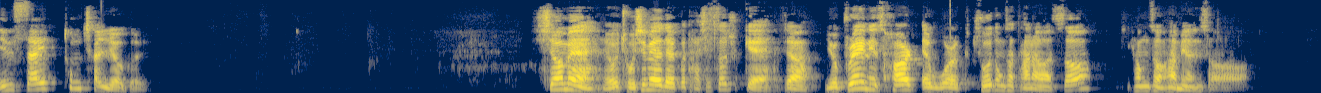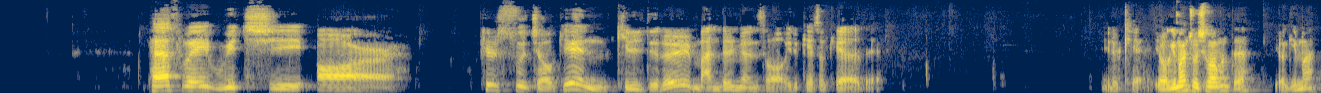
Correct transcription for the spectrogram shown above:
insight 통찰력을 시험에 여기 조심해야 될 거 다시 써줄게. 자, your brain is hard at work. 주어 동사 다 나왔어. 형성하면서 pathway which are 필수적인 길들을 만들면서 이렇게 해석해야 돼. 이렇게 여기만 조심하면 돼. 여기만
